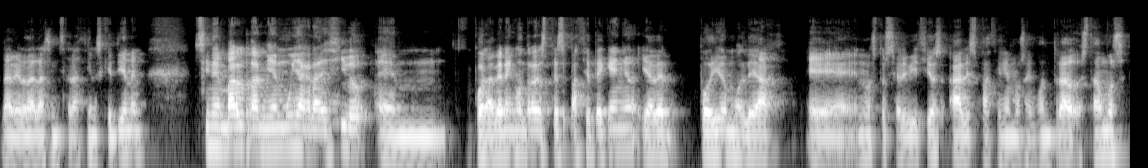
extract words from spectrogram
la verdad, las instalaciones que tienen. Sin embargo, también muy agradecido em, por haber encontrado este espacio pequeño y haber podido moldear eh, nuestros servicios al espacio que hemos encontrado. Estamos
